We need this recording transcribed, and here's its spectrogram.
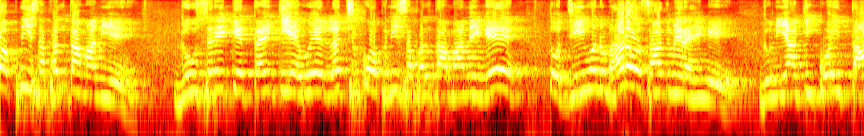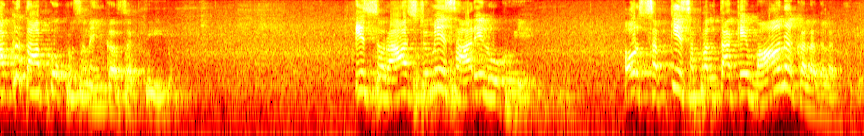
अपनी सफलता मानिए। दूसरे के तय किए हुए लक्ष्य को अपनी सफलता मानेंगे तो जीवन भर और साथ में रहेंगे। दुनिया की कोई ताकत आपको खुश नहीं कर सकती। इस राष्ट्र में सारे लोग हुए। और सबकी सफलता के मानक अलग अलग हुए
